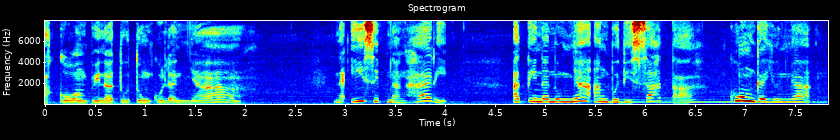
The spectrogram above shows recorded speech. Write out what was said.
Ako ang pinatutungkulan niya. Naisip ng hari at tinanong niya ang bodhisata kung gayon nga.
